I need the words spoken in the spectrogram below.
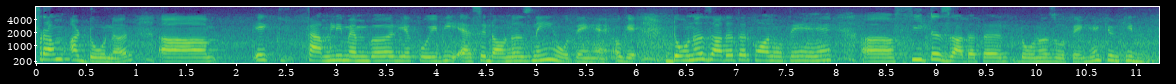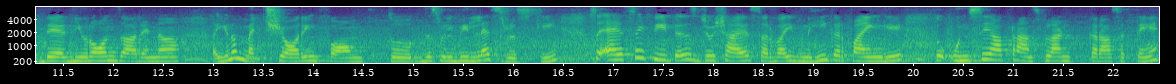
from a donor. Uh, एक फैमिली मेंबर या कोई भी ऐसे डोनर्स नहीं होते हैं ओके डोनर्स ज़्यादातर कौन होते हैं? फीटस ज़्यादातर डोनर्स होते हैं क्योंकि their neurons are in you know maturing form तो this will be less risky so ऐसे फीटस जो शायद सर्वाइव नहीं कर पाएँगे तो उनसे आप ट्रांसप्लांट करा सकते हैं,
